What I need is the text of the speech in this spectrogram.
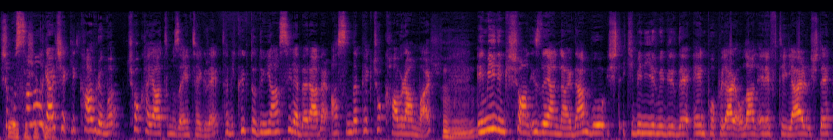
Şimdi bu sanal gerçeklik kavramı çok hayatımıza entegre. Tabii kripto dünyasıyla beraber aslında pek çok kavram var. Eminim ki şu an izleyenlerden bu işte 2021'de en popüler olan NFT'ler işte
